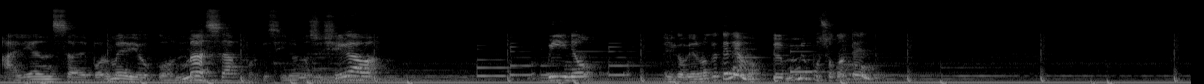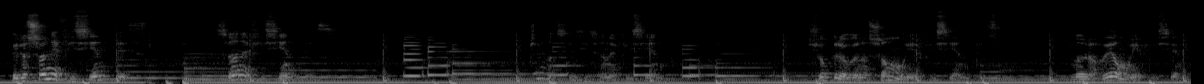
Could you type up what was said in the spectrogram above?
alianza de por medio con masa, porque si no, no se llegaba, vino el gobierno que tenemos, que me puso contento. Pero son eficientes. Son eficientes. Yo no sé si son eficientes. Yo creo que no son muy eficientes. No los veo muy eficientes.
